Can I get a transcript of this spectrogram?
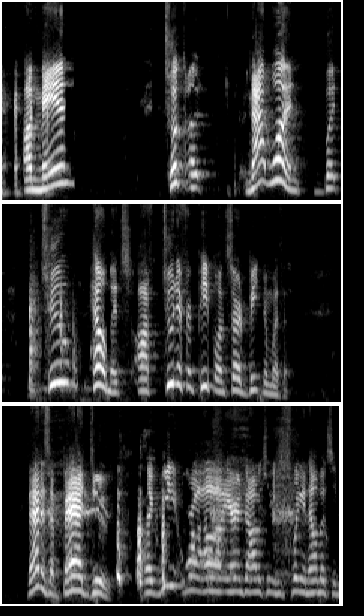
a man took a not one, but two helmets off two different people and started beating them with it. That is a bad dude. Like we, we're all, Aaron Donald, he's swinging helmets. And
